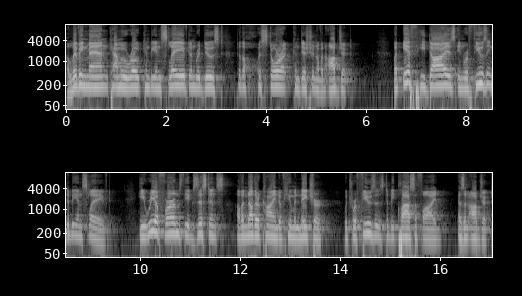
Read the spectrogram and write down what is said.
A living man, Camus wrote, can be enslaved and reduced to the historic condition of an object. But if he dies in refusing to be enslaved, he reaffirms the existence of another kind of human nature which refuses to be classified as an object.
